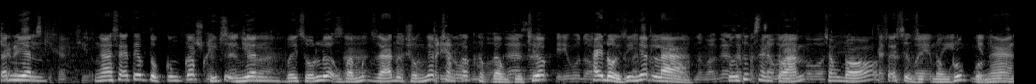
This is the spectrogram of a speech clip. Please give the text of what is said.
Tất nhiên, Nga sẽ tiếp tục cung cấp khí tự nhiên với số lượng và mức giá được thống nhất trong các hợp đồng từ trước. Thay đổi duy nhất là phương thức thanh toán, trong đó sẽ sử dụng đồng rúp của Nga.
